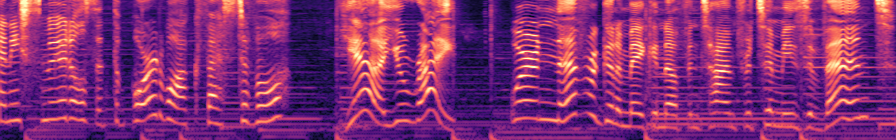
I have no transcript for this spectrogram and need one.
Any Smoodles at the Boardwalk Festival. Yeah, you're right. We're never gonna make enough in time for Timmy's event.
